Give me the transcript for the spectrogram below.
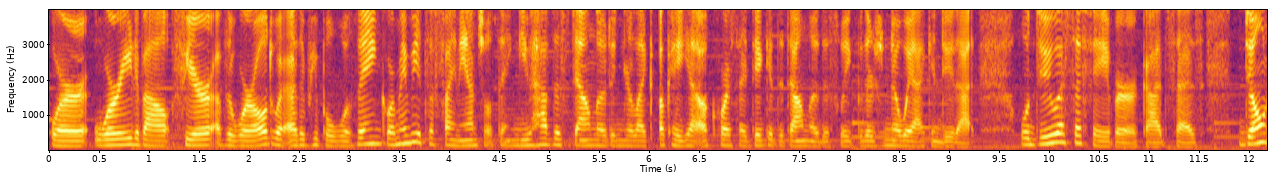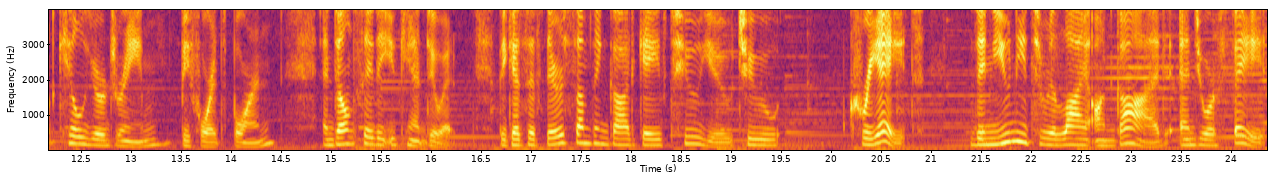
or worried about fear of the world, what other people will think, or maybe it's a financial thing. You have this download and you're like, okay, yeah, of course I did get the download this week, but there's no way I can do that. Well, do us a favor, God says. Don't kill your dream before it's born, and don't say that you can't do it. Because if there's something God gave to you to create, then you need to rely on God and your faith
